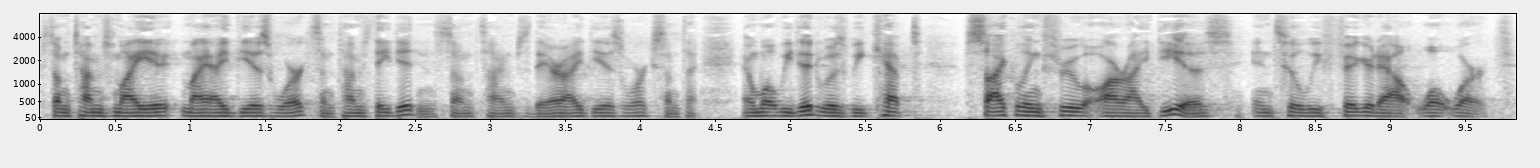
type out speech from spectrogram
Sometimes my, my ideas worked, sometimes they didn't. Sometimes their ideas worked, sometimes. And what we did was we kept cycling through our ideas until we figured out what worked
